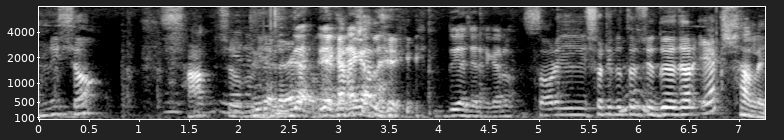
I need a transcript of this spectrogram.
উনিশশো সরি সঠিক উত্তর হচ্ছে দুই হাজার এক সালে।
